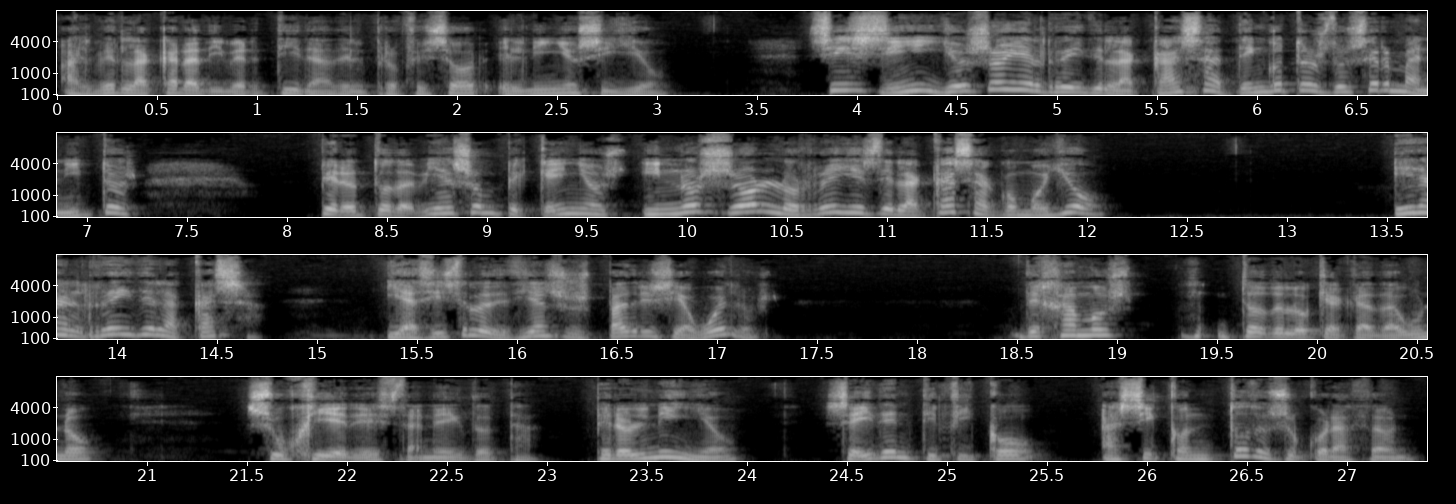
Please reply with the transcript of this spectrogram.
Al ver la cara divertida del profesor, el niño siguió. Sí, sí, yo soy el rey de la casa. Tengo otros dos hermanitos pero todavía son pequeños y no son los reyes de la casa como yo. Era el rey de la casa, y así se lo decían sus padres y abuelos. Dejamos todo lo que a cada uno sugiere esta anécdota, pero el niño se identificó así con todo su corazón.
